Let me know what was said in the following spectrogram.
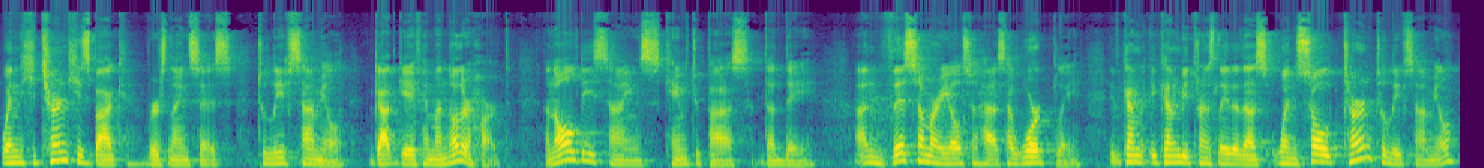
When he turned his back, verse 9 says, to leave Samuel, God gave him another heart. And all these signs came to pass that day. And this summary also has a wordplay. It can, it can be translated as When Saul turned to leave Samuel,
